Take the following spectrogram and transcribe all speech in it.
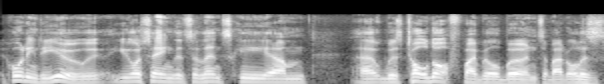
According to you, you're saying that Zelensky um, uh, was told off by Bill Burns about all his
